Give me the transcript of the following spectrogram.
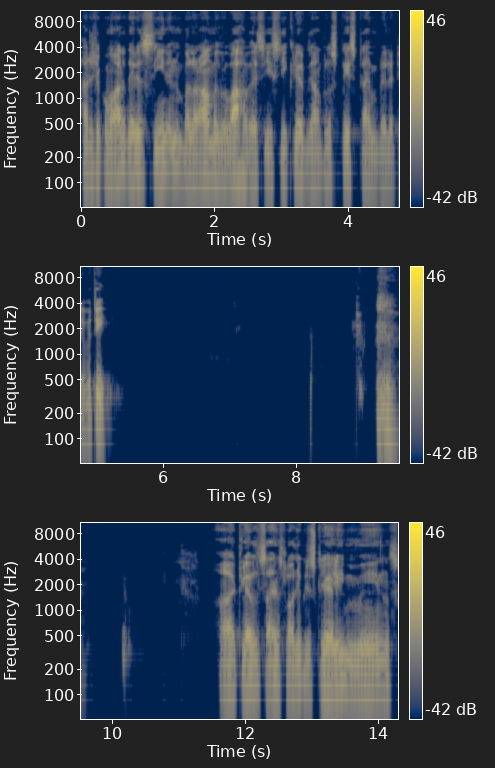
Harsha Kumar, there is seen in Balaram Vivaha where you see clear example of space-time relativity. High level science logic, which clearly means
